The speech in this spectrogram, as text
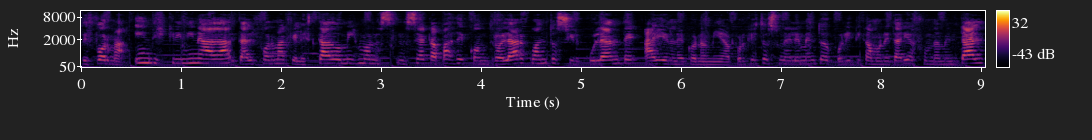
de forma indiscriminada, de tal forma que el Estado mismo no, sea capaz de controlar cuánto circulante hay en la economía, porque esto es un elemento de política monetaria fundamental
